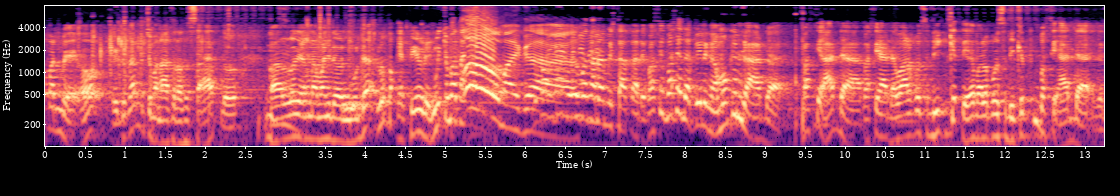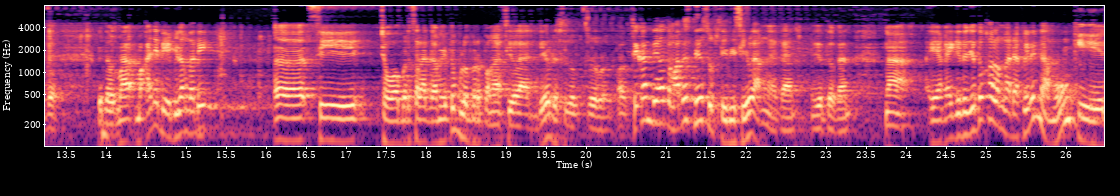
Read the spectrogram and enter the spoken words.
open BO itu kan cuma asal sesaat lo. Kalau yang namanya daun muda, lu pakai feeling. Lu coba tanya Oh my god. Lu buat ada wisata deh, pasti pasti ada feeling nggak mungkin nggak ada, pasti ada, pasti ada walaupun sedikit ya, walaupun sedikit pun pasti ada gitu, gitu. Ma- makanya dia bilang tadi eh, si cowok berseragam itu belum berpenghasilan, dia udah sebelum sih kan dia otomatis dia subsidi silang ya kan, gitu kan. Nah, ya kayak gitu-gitu kalau nggak ada feeling nggak mungkin,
